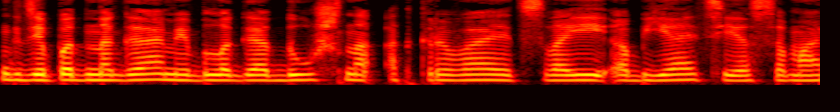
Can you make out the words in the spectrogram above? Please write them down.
где под ногами благодушно открывает свои объятия сама.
